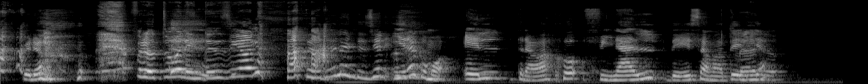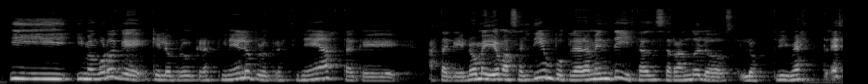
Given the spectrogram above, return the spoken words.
pero. pero tuvo la intención. pero tuve la intención. Y era como el trabajo final de esa materia. Y, y, me acuerdo que, que lo procrastiné, lo procrastiné hasta que hasta que no me dio más el tiempo, claramente, y estaban cerrando los, los trimestres.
